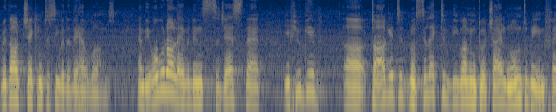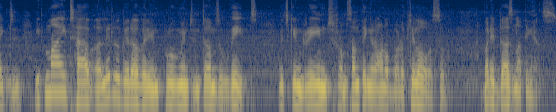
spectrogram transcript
without checking to see whether they have worms. And the overall evidence suggests that if you give uh, targeted, no, selective deworming to a child known to be infected, it might have a little bit of an improvement in terms of weight, which can range from something around about a kilo or so. But it does nothing else.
